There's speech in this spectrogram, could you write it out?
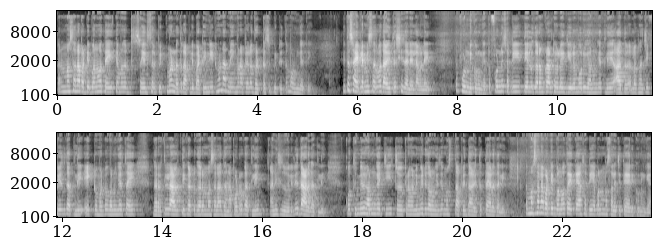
कारण मसाला बाटी बनवत आहे त्यामध्ये सैलसर पीठ मळलं तर आपली बाटी नीट होणार नाही म्हणून आपल्याला घट्टसं पीठ इथं मळून घ्यायचे इथं साईडला मी सर्व डाळी इथं शिजायला लावल्या आहेत. तर फोडणी करून घ्या. तर फोडणीसाठी तेल गरम करायला ठेवलं आहे जिरे मोरी घालून घेतली आद्र लग्नाची पेस्ट घातली एक टोमॅटो घालून घ्यायचा आहे. घरातली लाल तिखट गरम मसाला धना पावडर घातली आणि शिजवलेली डाळ घातली. कोथिंबीर घालून घ्यायची चवीप्रमाणे मीठ घालून घ्यायचे मस्त आपली डाळ इथं तयार झाली. तर मसाला वाटी बनवत आहे त्यासाठी आपण मसाल्याची तयारी करून घ्या.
